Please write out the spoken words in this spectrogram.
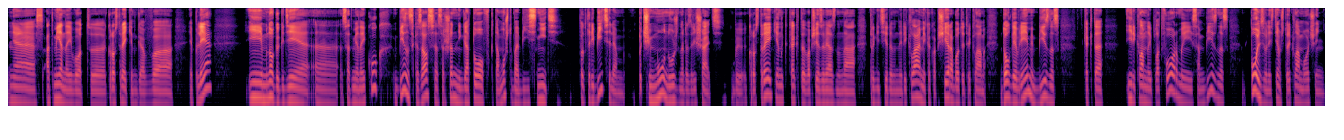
э, с отменой вот э, кросс-трекинга в Apple и много где э, с отменой кук бизнес оказался совершенно не готов к тому, чтобы объяснить потребителям, почему нужно разрешать как бы, кросс-трекинг, как это вообще завязано на таргетированной рекламе, как вообще работает реклама. Долгое время бизнес как-то и рекламные платформы, и сам бизнес пользовались тем, что реклама очень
